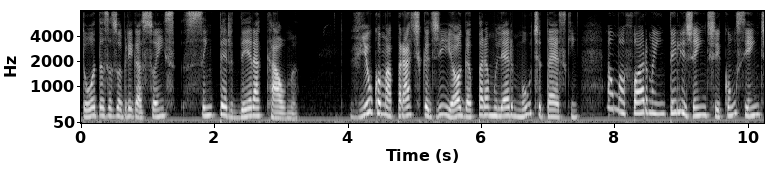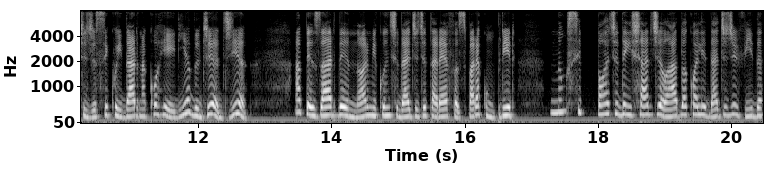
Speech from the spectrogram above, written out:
todas as obrigações sem perder a calma. Viu como a prática de yoga para mulher multitasking É uma forma inteligente e consciente de se cuidar na correria do dia a dia? Apesar da enorme quantidade de tarefas para cumprir, não se pode deixar de lado a qualidade de vida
